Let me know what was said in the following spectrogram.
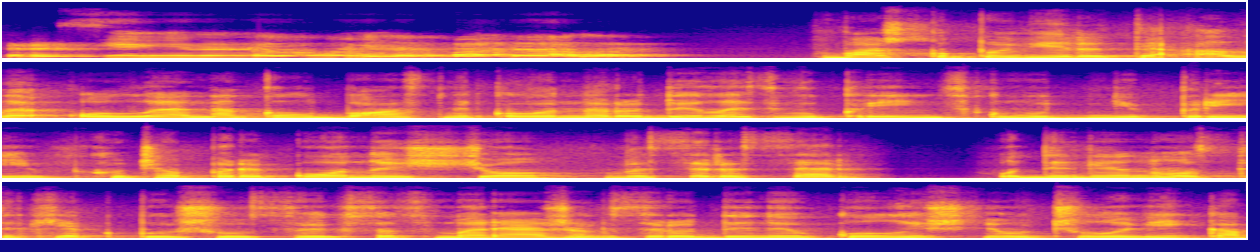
Россия ни на кого не нападала. Важко повірити, але Олена Колбасникова народилась в українському Дніпрі, хоча переконує, що в СРСР. У 90-х, як пише у своїх соцмережах, з родиною колишнього чоловіка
